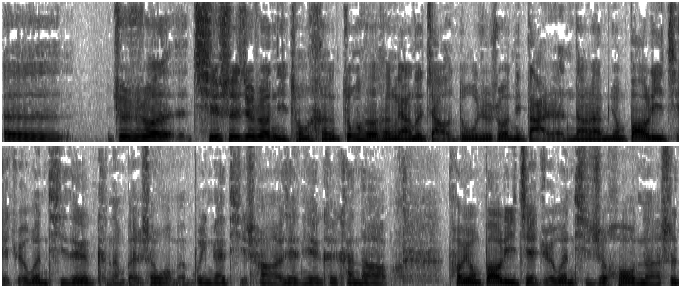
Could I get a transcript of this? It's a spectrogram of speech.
呃，就是说，其实就是说你从衡综合衡量的角度，就是说你打人，当然用暴力解决问题，这个可能本身我们不应该提倡，而且你也可以看到，他用暴力解决问题之后呢，是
